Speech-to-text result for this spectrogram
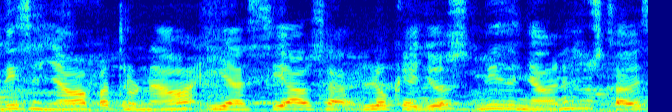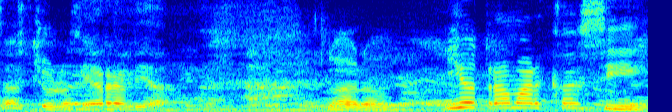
diseñaba, patronaba y hacía, o sea, lo que ellos diseñaban en sus cabezas, yo lo hacía realidad. Claro. Y otra marca sí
